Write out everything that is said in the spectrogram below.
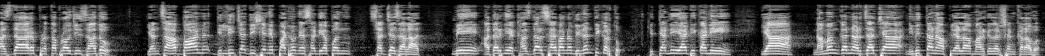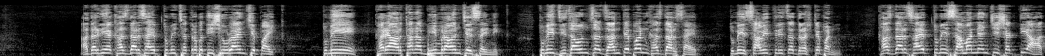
खासदार प्रतापरावजी जाधव यांचा हा बाण दिल्लीच्या दिशेने पाठवण्यासाठी आपण सज्ज झालात मी आदरणीय खासदार साहेबांना विनंती करतो की त्यांनी या ठिकाणी या नामांकन अर्जाच्या निमित्तानं आपल्याला मार्गदर्शन करावं. आदरणीय खासदार साहेब तुम्ही छत्रपती शिवरायांचे पाईक तुम्ही खऱ्या अर्थानं भीमरावांचे सैनिक तुम्ही जिजाऊंचं जाणतेपण खासदार साहेब तुम्ही सावित्रीचं द्रष्टेपण खासदार साहेब तुम्ही सामान्यांची शक्ती आहात.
